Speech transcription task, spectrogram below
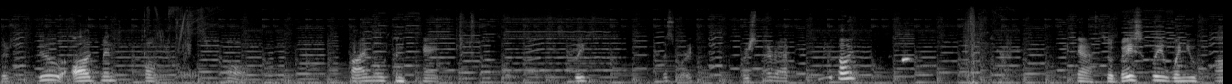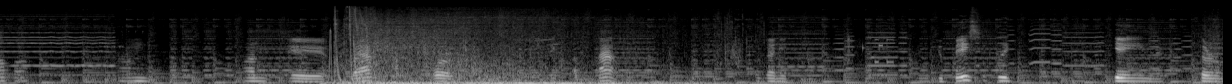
There's new augment oh, oh, final companion. Basically, this works. Where's my rap? Yeah, so basically, when you hop up on um, on a raft or like a map of any kind, you basically gain thermal.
